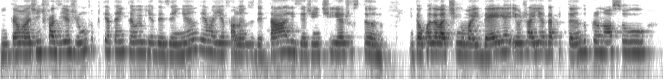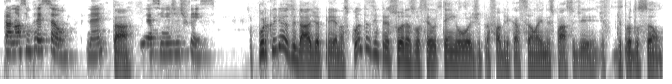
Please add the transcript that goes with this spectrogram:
Então a gente fazia junto, porque até então eu ia desenhando e ela ia falando os detalhes e a gente ia ajustando. Então, quando ela tinha uma ideia, eu já ia adaptando para nosso para nossa impressão, né? Tá. E assim a gente fez. Por curiosidade apenas, quantas impressoras você tem hoje para fabricação aí no espaço de, de, de produção?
